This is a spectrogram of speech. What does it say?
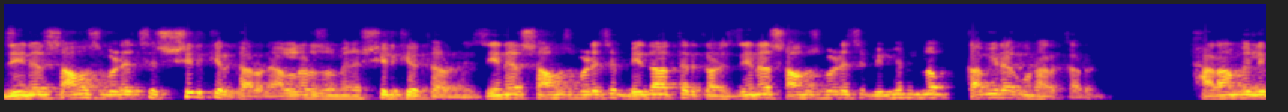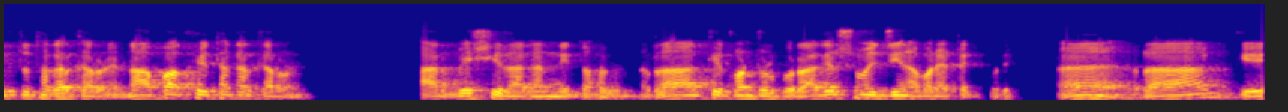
জিনের সাহস বেড়েছে শিরকের কারণে, আল্লাহর জমিনে শিরকের কারণে। জিনের সাহস বেড়েছে বেদাতের কারণে, জিনের সাহস বেড়েছে বিভিন্ন কাবিরা গুনার কারণে, হারামে লিপ্ত থাকার কারণে, নাপাক হয়ে থাকার কারণে। আর বেশি রাগান্বিত হবে না। রাগকে কন্ট্রোল করো। রাগের সময় জিন আবার অ্যাটাক করে। হ্যাঁ রাগকে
